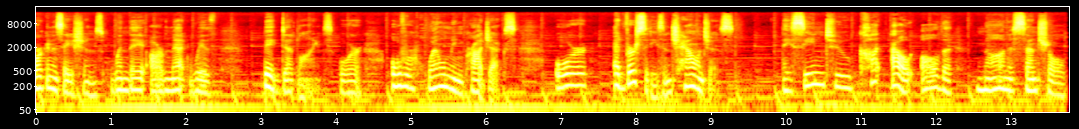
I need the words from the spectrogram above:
organizations when they are met with big deadlines or overwhelming projects or adversities and challenges. They seem to cut out all the non essential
